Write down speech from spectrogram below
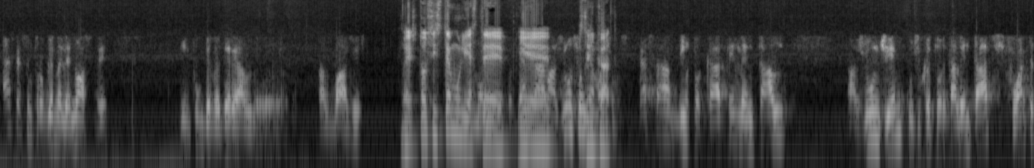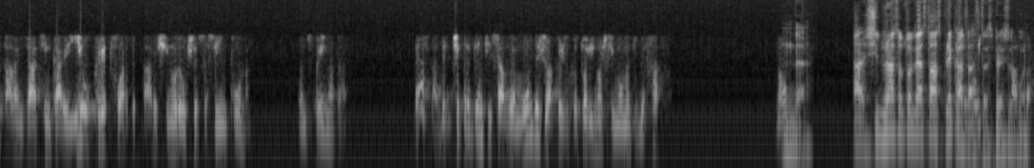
astea sunt problemele noastre din punct de vedere al, al bazei. Deci tot sistemul este e am ajuns stricat. De asta, din păcate, mental ajungem cu jucători talentați, foarte talentați, în care eu cred foarte tare și nu reușesc să se impună în străinătate. Pe asta, de ce pretenții să avem? Unde joacă jucătorii noștri în momentul de față? Nu? Da. A, și dumneavoastră tot de asta ați plecat de astăzi, presupun. Asta.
